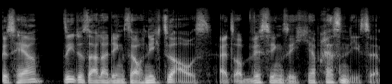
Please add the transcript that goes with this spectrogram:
Bisher sieht es allerdings auch nicht so aus, als ob Wissing sich erpressen ließe.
